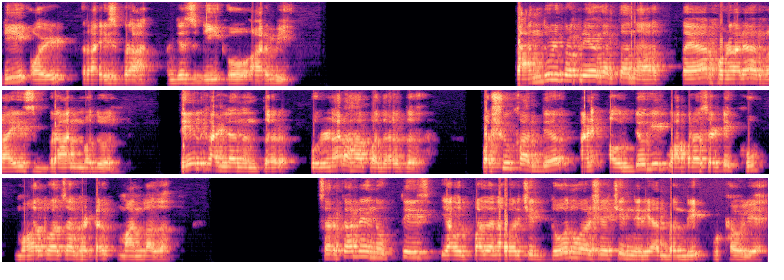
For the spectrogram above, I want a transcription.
डी ऑइल राईस ब्रान म्हणजेच डी ओ आर बी तांदूळ प्रक्रिया करताना तयार होणाऱ्या राईस ब्रान मधून तेल काढल्यानंतर उरणारा हा पदार्थ पशुखाद्य आणि औद्योगिक वापरासाठी खूप महत्त्वाचा घटक मानला जातो. सरकारने नुकतीच या उत्पादनावरची दोन वर्षाची निर्यात बंदी उठवली आहे.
